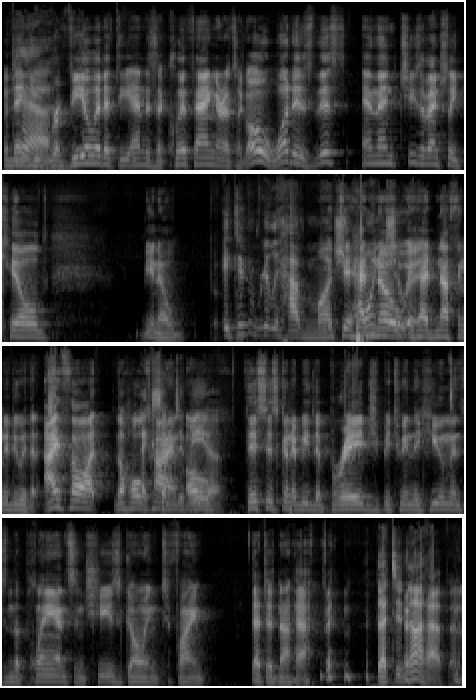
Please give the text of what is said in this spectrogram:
and then Yeah. you reveal it at the end as a cliffhanger it's like oh what is this and then she's eventually killed you know It didn't really have much. it had point no to it. had nothing to do with it i thought the whole Except time oh a- this is going to be the bridge between the humans and the plants and she's going to find that did not happen That did not happen.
